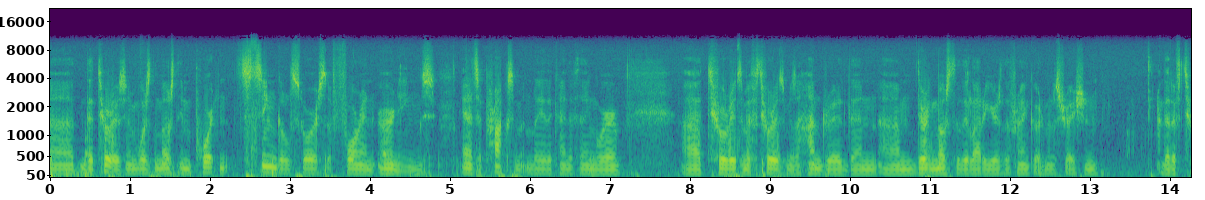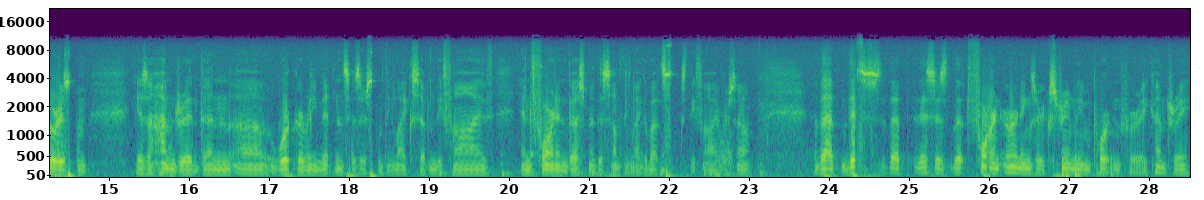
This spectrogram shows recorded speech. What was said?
uh, that tourism was the most important single source of foreign earnings. And it's approximately the kind of thing where uh, tourism, if tourism is 100, then um, during most of the latter years of the Franco administration, that if tourism is 100, then uh, worker remittances are something like 75, and foreign investment is something like about 65 or so. That this that this is that foreign earnings are extremely important for a country.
